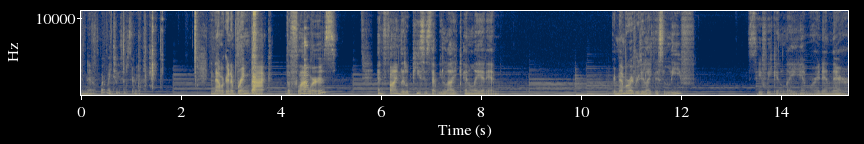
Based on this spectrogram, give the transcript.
And now, where are my tweezers? There we. And now we're going to bring back the flowers and find little pieces that we like and lay it in. Remember, I really like this leaf. see if we can lay him right in there.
